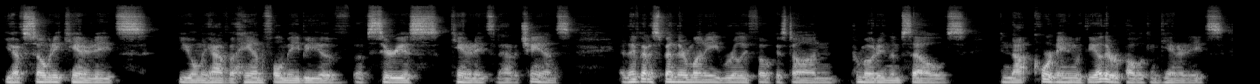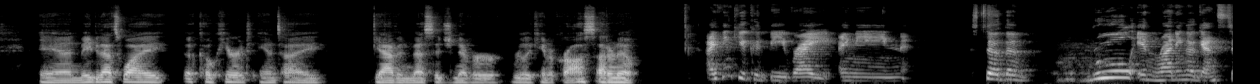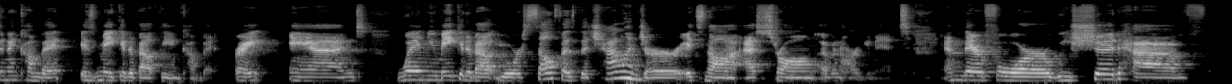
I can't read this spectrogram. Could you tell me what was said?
You have so many candidates. You only have a handful, maybe, of, of serious candidates that have a chance and they've got to spend their money really focused on promoting themselves and not coordinating with the other Republican candidates. And maybe that's why a coherent anti Gavin message never really came across. I don't know. I think you could be right. I mean, so the rule in running against an incumbent is make it about the incumbent, right? And when you make it about yourself as the challenger, it's not as strong of an argument. And therefore, we should have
